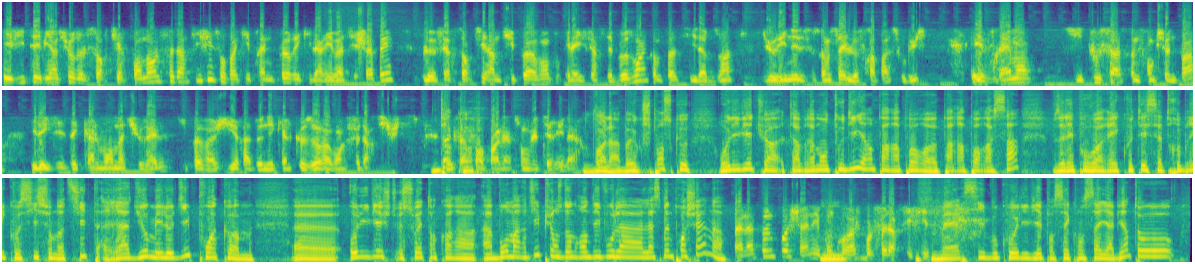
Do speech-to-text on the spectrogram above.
Éviter bien sûr de le sortir pendant le feu d'artifice pour pas qu'il prenne peur et qu'il arrive à s'échapper. Le faire sortir un petit peu avant pour qu'il aille faire ses besoins. Comme ça, s'il a besoin d'uriner, des choses comme ça, il le fera pas sous lui. Et vraiment, si tout ça, ça ne fonctionne pas, il existe des calmants naturels qui peuvent agir à donner quelques heures avant le feu d'artifice. Donc ça, faut en parler à son vétérinaire. Voilà, bah, je pense que Olivier, tu as, as vraiment tout dit hein, par, rapport, euh, par rapport à ça. Vous allez pouvoir écouter cette rubrique aussi sur notre site radiomélodie.com. Euh, Olivier, je te souhaite encore un, un, bon mardi, puis on se donne rendez-vous la, la, semaine prochaine. À la semaine prochaine et bon mmh. courage pour le feu d'artifice. Merci beaucoup Olivier pour ces conseils. À bientôt.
